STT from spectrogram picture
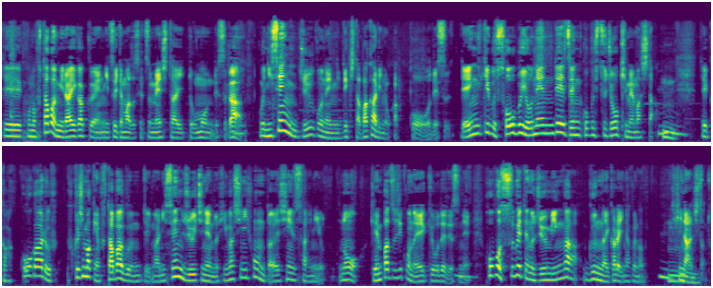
でこの双葉未来学園についてまず説明したいと思うんですが、これ2015年にできたばかりの学校です。で演劇部総部4年で全国出場を決めました、で学校がある福島県双葉郡っていうのは2011年の東日本大震災によの原発事故の影響でですね、ほぼ全ての住民が郡内からいなくなっ避難したと、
